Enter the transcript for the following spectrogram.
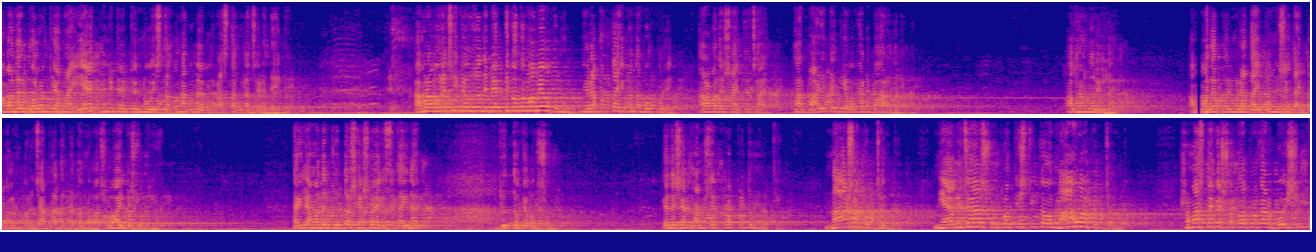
আমাদের ভলন্টিয়াররা এক মিনিটের জন্য ওই স্থাপনাগুলো এবং রাস্তাগুলো ছেড়ে দেয়। আমরা বলেছি, কেউ যদি ব্যক্তিগতভাবেও কোনো নিরাপত্তাহীনতা ভোগ করে আর আমাদের সাহায্য চায়, তার বাড়িতে গিয়ে ওখানে পাহারা দেবে। আলহামদুলিল্লাহ, আমাদের কর্মীরা দায়িত্ব নিয়ে দায়িত্ব পালন করেছে। আপনাদেরকে ধন্যবাদ, সবাইকে শুনিয়ে তাইলে আমাদের যুদ্ধ শেষ হয়ে গেছে, তাই না? যুদ্ধ কেবল শুরু। এদেশের মানুষের প্রকৃত মুক্তি, না আসা পর্যন্ত। ন্যায় বিচার সুপ্রতিষ্ঠিত না হওয়া পর্যন্ত, সমাজ থেকে সকল প্রকার বৈষম্য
